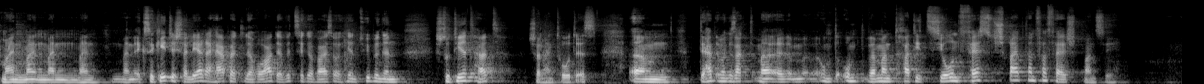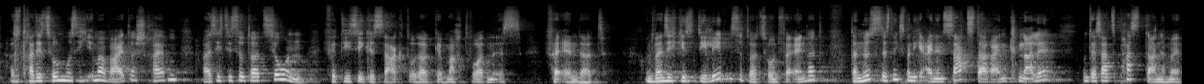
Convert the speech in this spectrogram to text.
mein, mein, mein, mein, mein exegetischer Lehrer Herbert Leroy, der witzigerweise auch hier in Tübingen studiert hat, schon lange tot ist, ähm, der hat immer gesagt, ähm, um, um, wenn man Tradition festschreibt, dann verfälscht man sie. Also Tradition muss sich immer weiterschreiben, weil sich die Situation, für die sie gesagt oder gemacht worden ist, verändert. Und wenn sich die Lebenssituation verändert, dann nützt es nichts, wenn ich einen Satz da reinknalle und der Satz passt gar nicht mehr.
